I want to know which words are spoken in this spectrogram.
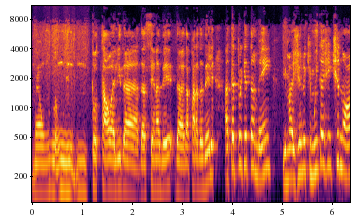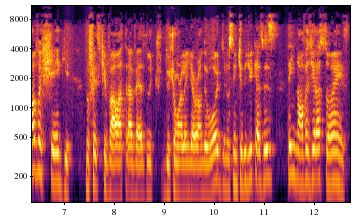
né, um, um, um, total ali da, da cena de, da, da parada dele, até porque também imagino que muita gente nova chegue no festival através do, do Tomorrowland Around the World, no sentido de que às vezes tem novas gerações,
